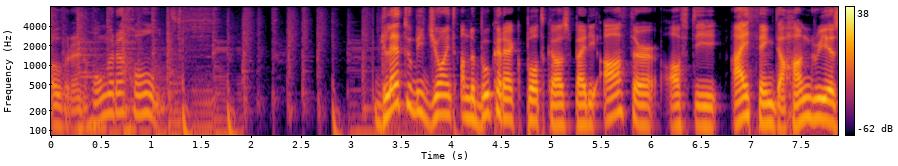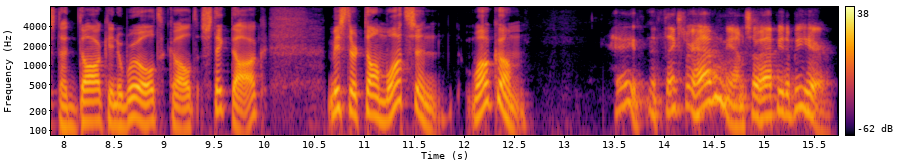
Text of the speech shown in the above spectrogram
over een hongerige hond? Glad to be joined on the Bukarek podcast by the author of the, I think, the hungriest dog in the world called Stick Dog, Mr. Tom Watson. Welcome. Hey, thanks for having me. I'm so happy to be here.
